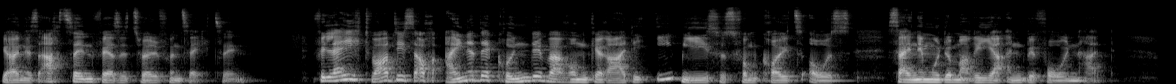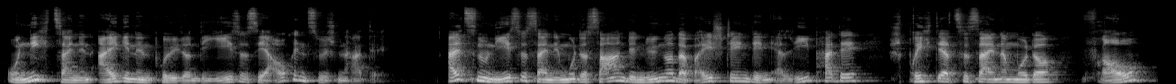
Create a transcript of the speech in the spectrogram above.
Johannes 18, Verse 12 und 16. Vielleicht war dies auch einer der Gründe, warum gerade ihm Jesus vom Kreuz aus seine Mutter Maria anbefohlen hat und nicht seinen eigenen Brüdern, die Jesus ja auch inzwischen hatte. Als nun Jesus seine Mutter sah und den Jünger dabei stehen, den er lieb hatte, spricht er zu seiner Mutter, Frau,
